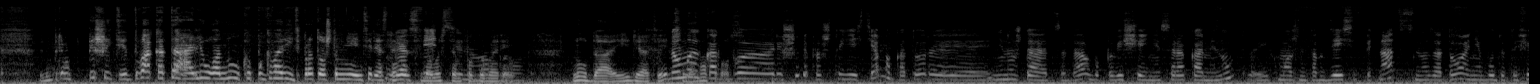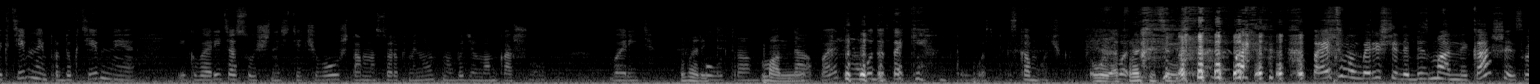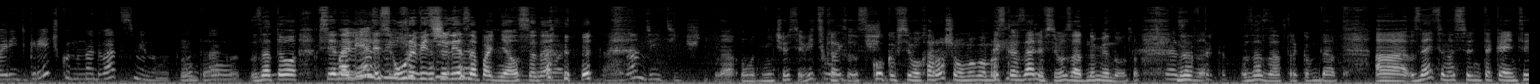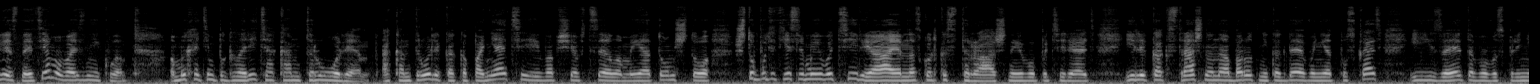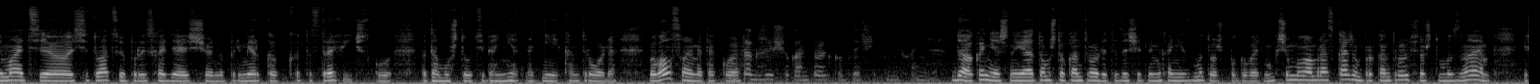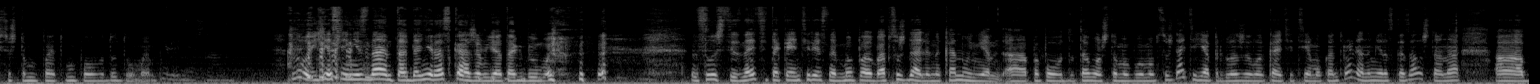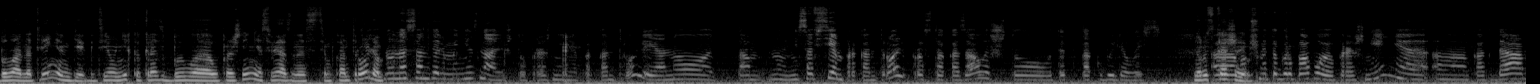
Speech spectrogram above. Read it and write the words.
прям пишите, два кота, алло, а ну-ка поговорить про то, что мне интересно, Или мы с удовольствием поговорим. вопрос. Ну да, или ответьте Но мы как бы решили, потому что есть темы, которые не нуждаются да, в оповещении 40 минут. Их можно там 10-15, но зато они будут эффективные, продуктивные и говорить о сущности. Чего уж там на 40 минут мы будем вам кашу варить Варить. по утрам. Манную. Да, поэтому будут такие... Господи, с комочком. Ой, отвратительно. Поэтому мы решили без манной каши сварить гречку ну, на 20 минут. Ну. Зато все наелись, уровень железа поднялся, да? Главное, диетично. Вот ничего себе. Видите, сколько всего хорошего мы вам рассказали всего за одну минуту. Я Ну завтраком. За завтраком, да. А, знаете, у нас сегодня такая интересная тема возникла. Мы хотим поговорить о контроле. О контроле как о понятии вообще в целом. И о том, что, что будет, если мы его теряем, насколько страшно его потерять. Или как страшно, наоборот, никогда его не отпускать. И из-за этого воспринимать э, ситуацию происходящую, например, как катастрофическую. Потому что у тебя нет над ней контроля. Бывало с вами такое? Также еще контроль как защитный механизм. Да, конечно, и о том, что контроль это защитный механизм, мы тоже поговорим. В общем, мы вам расскажем про контроль, все, что мы знаем, и все, что мы по этому поводу думаем. Или не знаю. Ну, если не знаем, тогда не расскажем, я так думаю. Слушайте, знаете, такая интересная, мы обсуждали накануне а, по поводу того, что мы будем обсуждать, и я предложила Кате тему контроля, она мне рассказала, что она а, была на тренинге, где у них как раз было упражнение, связанное с этим контролем. Но на самом деле мы не знали, что упражнение про контроль, и оно там, ну, не совсем про контроль, просто оказалось, что вот это так вылилось. Ну, расскажи. А, в общем, это групповое упражнение, а, когда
